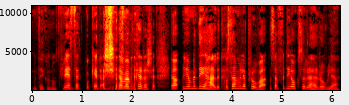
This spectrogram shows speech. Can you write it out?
Men tänk om något För det har jag sett på Kardashian. Ja men, på Kardashian. ja, ja men det är härligt. Och sen vill jag prova, för det är också det här roliga,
